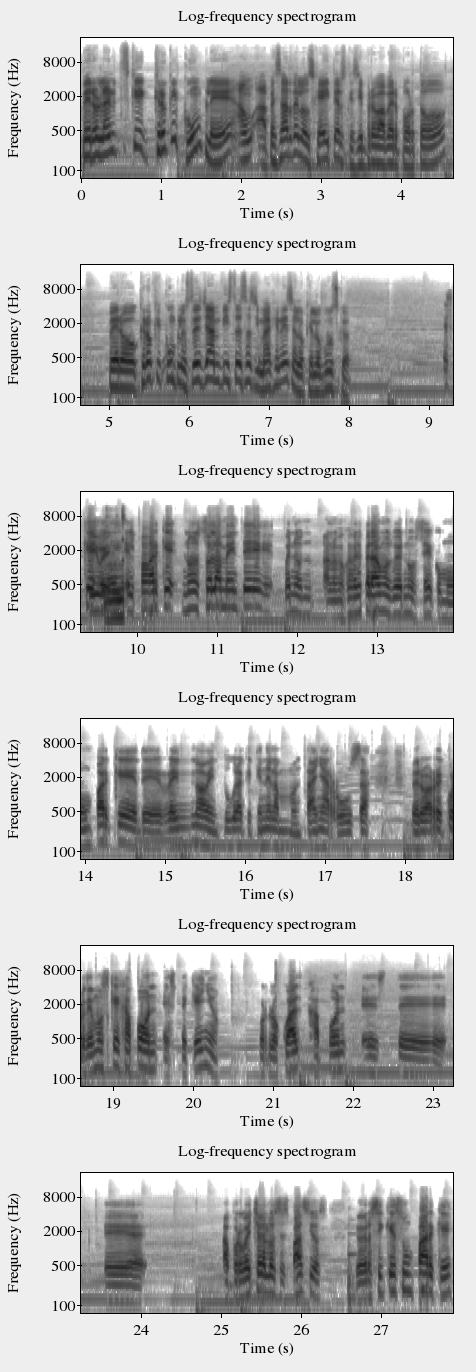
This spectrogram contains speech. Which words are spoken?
Pero la neta es que creo que cumple, ¿eh? A pesar de los haters que siempre va a haber por todo. Pero creo que cumple. ¿Ustedes ya han visto esas imágenes en lo que lo busco? Es que Sí, güey. el, el parque no solamente, bueno, a lo mejor esperábamos ver, no sé, como un parque de Reino Aventura que tiene la montaña rusa, pero recordemos que Japón es pequeño, por lo cual Japón, este, eh, aprovecha los espacios. Y ahora sí que es un parque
